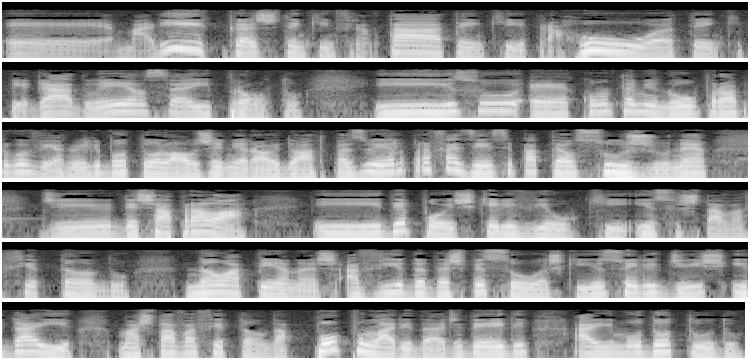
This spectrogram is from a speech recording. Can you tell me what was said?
é, maricas, tem que enfrentar, tem que ir para a rua, tem que pegar a doença e pronto e isso é, contaminou o próprio governo. Ele botou lá o general Eduardo Pazuello para fazer esse papel sujo, né, de deixar para lá. E depois que ele viu que isso estava afetando não apenas a vida das pessoas, que isso ele diz e daí, mas estava afetando a popularidade dele, aí mudou tudo.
